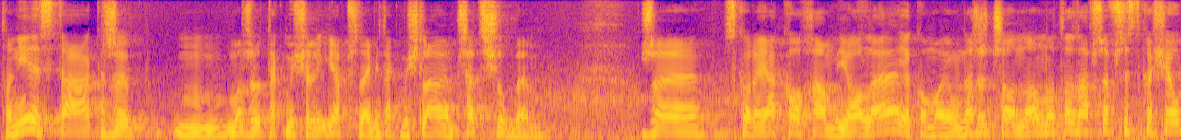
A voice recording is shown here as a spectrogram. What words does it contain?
To nie jest tak, że mm, może tak myślę, ja przynajmniej tak myślałem przed ślubem, że skoro ja kocham Jolę jako moją narzeczoną, no to zawsze wszystko się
